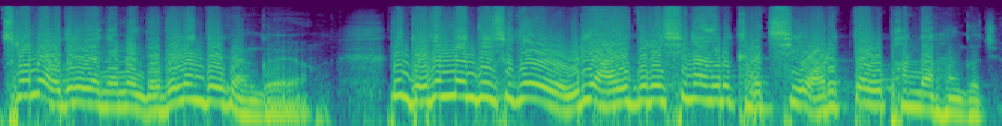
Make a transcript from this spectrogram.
처음에 어디를 갔냐면 네덜란드에 간 거예요. 근데 네덜란드에서도 우리 아이들의 신앙으로 가르치기 어렵다고 판단한 거죠.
